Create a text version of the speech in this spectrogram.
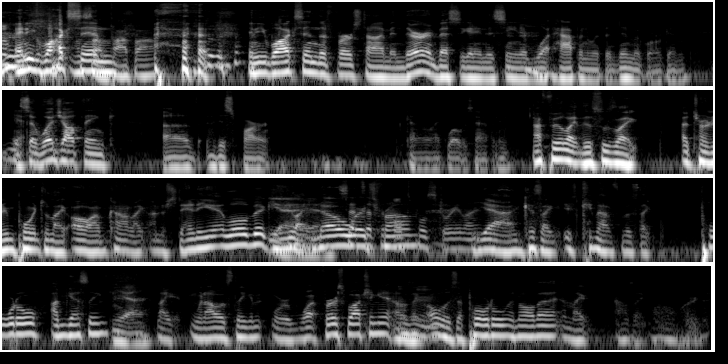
and he walks What's in, up, Papa? and he walks in the first time, and they're investigating the scene of what happened with the Demogorgon. And so, Yes. what y'all think of this part? Kind of like what was happening. I feel like this was like a turning point to like, oh, I'm kind of like understanding it a little bit because Yeah, you like yeah. know Sets where it's the from. multiple storylines. Yeah, because like it came out from this like portal. I'm guessing. Yeah. Like when I was thinking or what first watching it, I was Mhm. like, oh, it's a portal and all that, and like I was like, whoa, where is it?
